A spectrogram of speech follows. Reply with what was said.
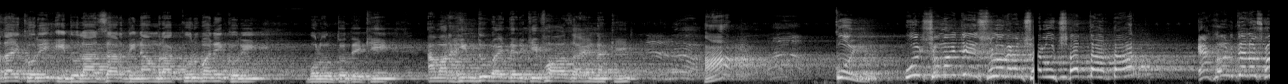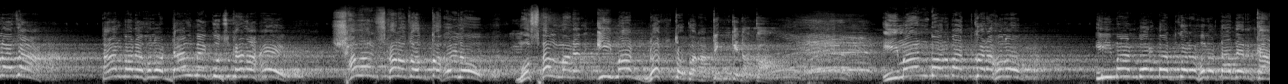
আদায় করি, ঈদুল আজহার দিন আমরা কুরবানি করি। বলুন তো দেখি, আমার হিন্দু ভাইদের কি পাওয়া যায় নাকি? হ্যাঁ? কই? ওই সময় যে স্লোগান, সর উৎসব তার তার? এখন কেন শোনা যায় তার মানে হলো ডালমে কুচকানা হে সবার ষড়যন্ত্র হইল মুসলমানের ইমান নষ্ট করা, ঠিক কিনা ইমান বরবাদ করা হলো ইমান বরবাদ করা হলো তাদের কা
